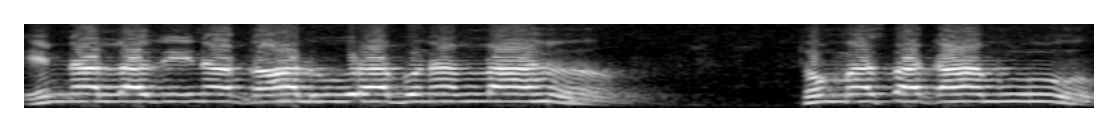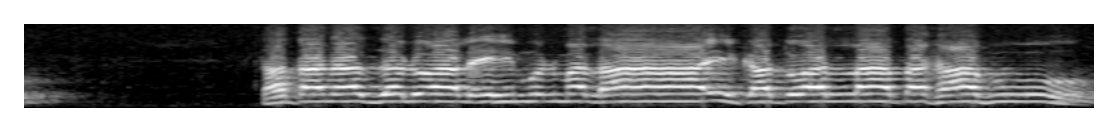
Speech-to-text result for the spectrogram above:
ان الذين قالوا ربنا الله ثم استقاموا تتنزل عليهم الملائكة ألا تخافوا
